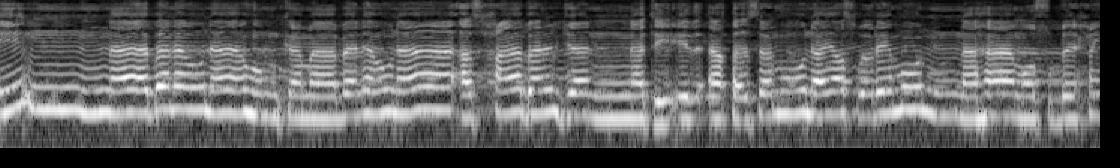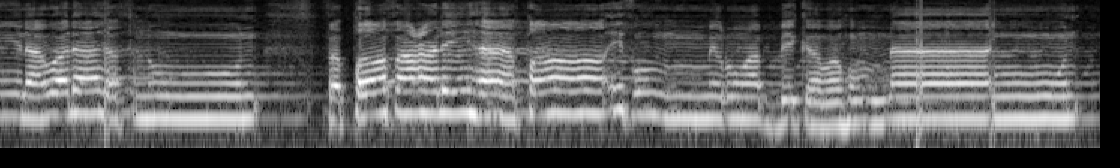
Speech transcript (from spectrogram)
إنا بلوناهم كما بلونا أصحاب الجنة. إذ أقسموا ليصرمنها مصبحين ولا يثنون. فطاف عليها طائف من ربك وهم نائمون.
